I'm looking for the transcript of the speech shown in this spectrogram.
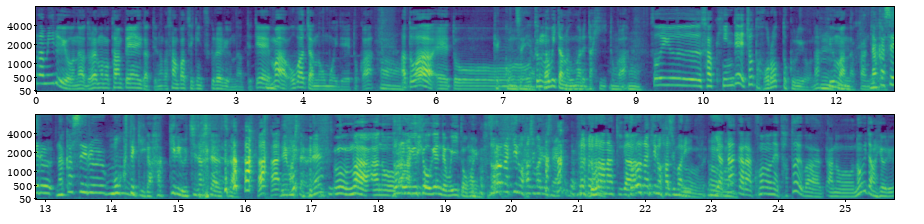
が見るようなドラえもんの短編映画っていうのが散発的に作られるようになってて、うんまあ、おばあちゃんの思い出とか、はああとは、えー、と結婚前夜とかのび太の生まれた日とか、そういう作品でちょっとほろっとくるような、ヒューマンな感じ泣かせる、泣かせる目的がはっきり打ち出したやつが 出ましたよね。うん、まあ、あの、そういう表現でもいいと思います。ドラ泣きの始まりですね。ドラ泣きが。ドラ泣きの始まり。うんいや、だから、このね、例えば、あの、のび太の距離、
